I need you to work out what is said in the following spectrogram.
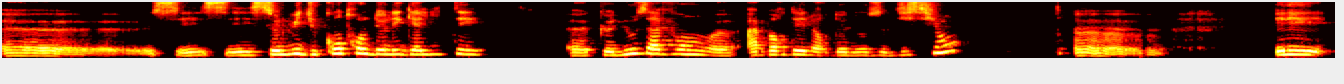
euh, c'est celui du contrôle de légalité euh, que nous avons abordé lors de nos auditions. et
